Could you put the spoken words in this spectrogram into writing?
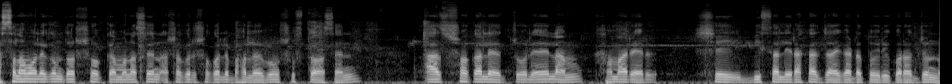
আসসালামু আলাইকুম দর্শক, কেমন আছেন? আশা করি সকলে ভালো এবং সুস্থ আছেন। আজ সকালে চলে এলাম খামারের সেই বিশালি রাখার জায়গাটা তৈরি করার জন্য।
